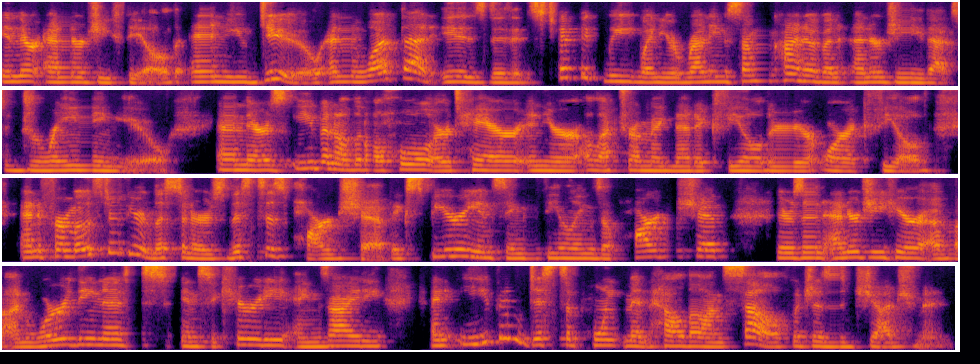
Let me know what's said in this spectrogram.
in their energy field and you do. And what that is is it's typically when you're running some kind of an energy that's draining you and there's even a little hole or tear in your electromagnetic field or your auric field. And for most of your listeners this is hardship experiencing feelings of hardship. There's an energy here of unworthiness insecurity anxiety and even disappointment held on self which is judgment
